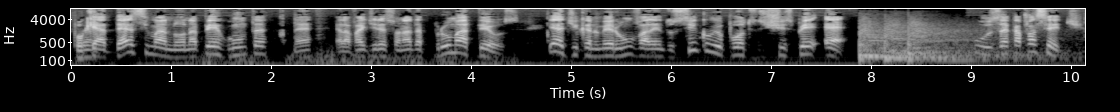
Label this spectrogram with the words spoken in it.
Porque a 19 pergunta, né? Ela vai direcionada pro Matheus. E a dica número 1, um, valendo 5 mil pontos de XP, é: usa capacete.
